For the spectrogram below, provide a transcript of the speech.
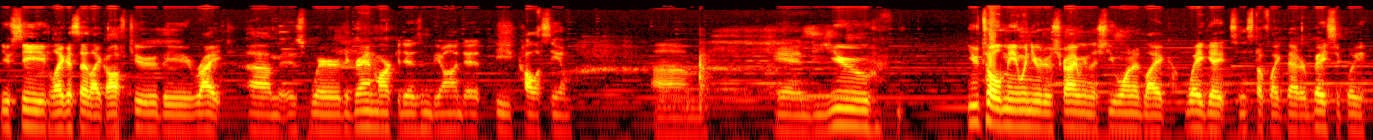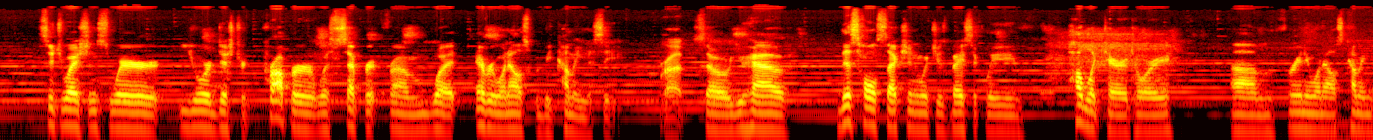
you see, like I said, like off to the right um, is where the Grand Market is, and beyond it, the Coliseum. Um, and you you told me when you were describing this, you wanted like way gates and stuff like that, or basically situations where your district proper was separate from what everyone else would be coming to see. Right. So you have this whole section, which is basically public territory um, for anyone else coming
